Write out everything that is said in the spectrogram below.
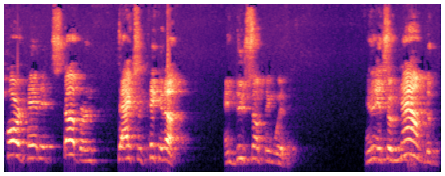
hard headed, stubborn to actually pick it up and do something with it. And, and so now the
